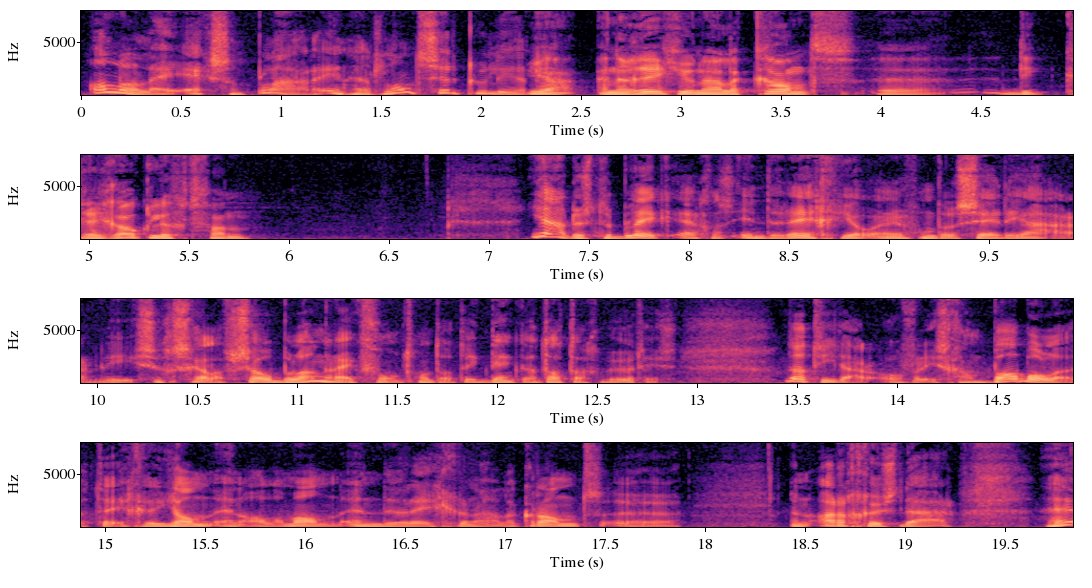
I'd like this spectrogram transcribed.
allerlei exemplaren in het land circuleerde. Ja, en een regionale krant uh, die kreeg ook lucht van. Ja, dus er bleek ergens in de regio een van de CDA die zichzelf zo belangrijk vond, want dat, ik denk dat dat er gebeurd is, dat hij daarover is gaan babbelen tegen Jan en Alleman en de regionale krant, uh, een Argus daar, hè,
